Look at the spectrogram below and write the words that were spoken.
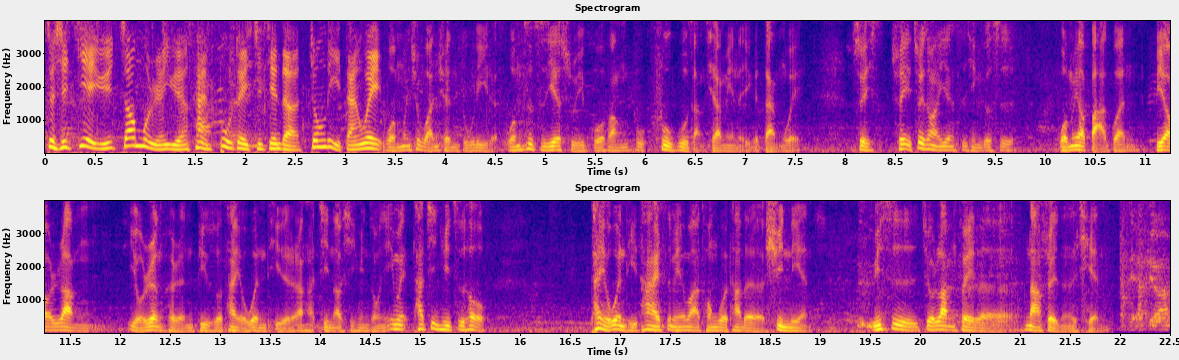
这是介于招募人员和部队之间的中立单位。我们是完全独立的，我们是直接属于国防部副部长下面的一个单位。所以，所以最重要一件事情就是，我们要把关，不要让有任何人，比如说他有问题的，让他进到新训中心。因为他进去之后，他有问题，他还是没有办法通过他的训练。于是就浪费了纳税人的钱。OK，FJR。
